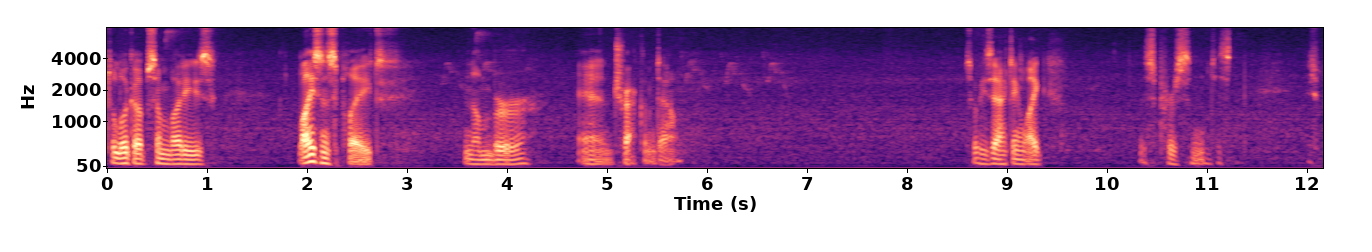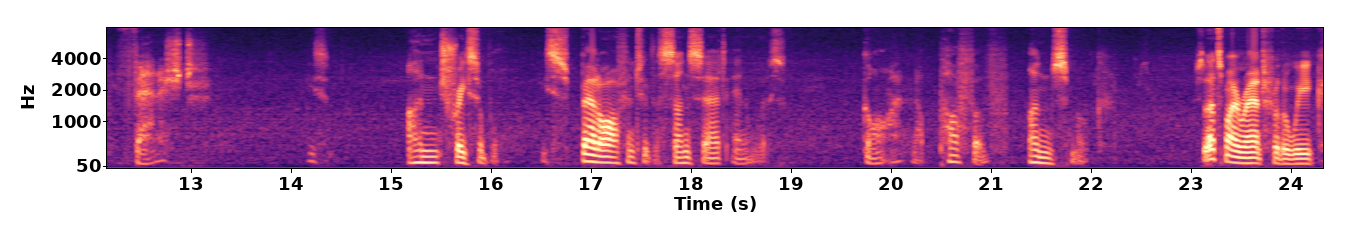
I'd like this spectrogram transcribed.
to look up somebody's license plate number and track them down. So he's acting like this person just, just vanished. He's untraceable. Sped off into the sunset and was gone, a puff of unsmoke. So that's my rant for the week.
